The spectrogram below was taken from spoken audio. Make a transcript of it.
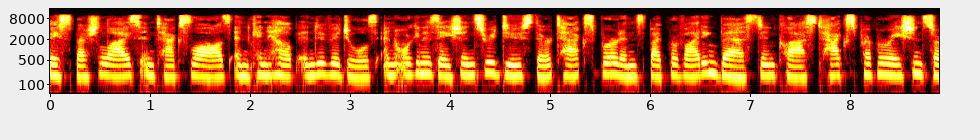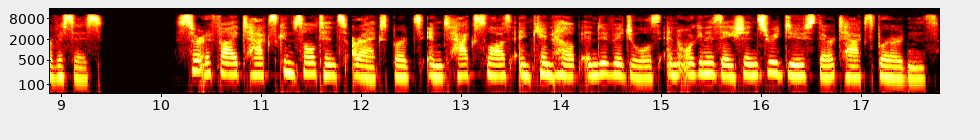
They specialize in tax laws and can help individuals and organizations reduce their tax burdens by providing best in class tax preparation services. Certified tax consultants are experts in tax laws and can help individuals and organizations reduce their tax burdens.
